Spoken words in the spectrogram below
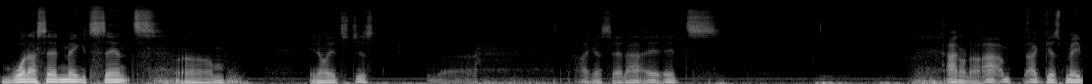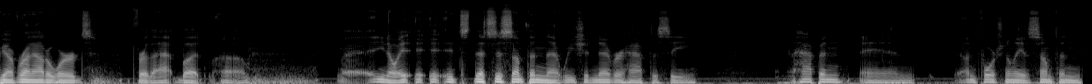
what I said makes sense. Um, you know, it's just uh, like I said, I it's I don't know. I I guess maybe I've run out of words for that, but um, you know, it, it, it's that's just something that we should never have to see happen, and unfortunately, it's something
